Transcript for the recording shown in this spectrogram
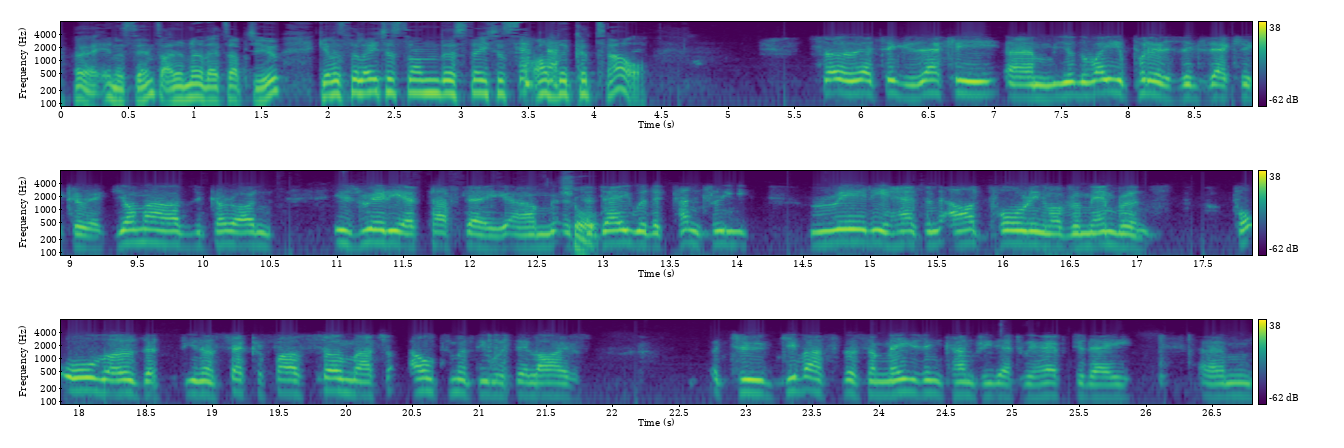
in a sense. I don't know, that's up to you. Give us the latest on the status of the Kotel. So that's exactly, um, you, the way you put it is exactly correct. Yom HaZikaron is really a tough day. Um, Sure. It's a day where the country really has an outpouring of remembrance for all those that, you know, sacrificed so much ultimately with their lives to give us this amazing country that we have today. Um,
